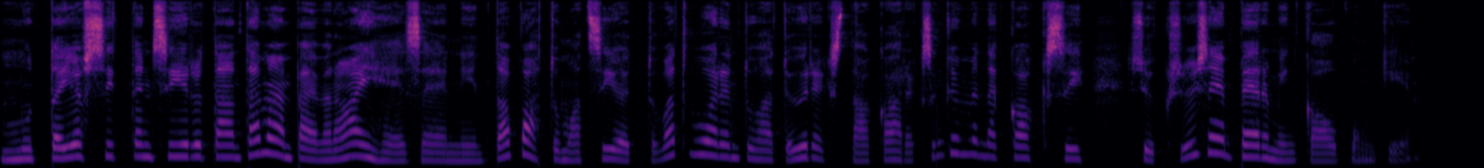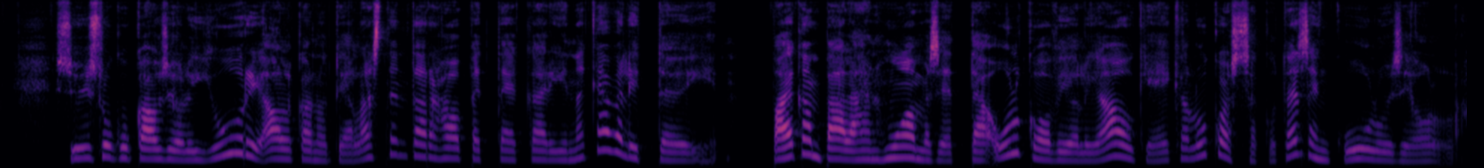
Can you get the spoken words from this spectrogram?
Mutta jos sitten siirrytään tämän päivän aiheeseen, niin tapahtumat sijoittuvat vuoden 1982 syksyiseen Permin kaupunkiin. Syyslukukausi oli juuri alkanut ja lastentarhaopettaja Karina käveli töihin. Paikan päällä hän huomasi, että ulkoovi oli auki eikä lukossa, kuten sen kuuluisi olla.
